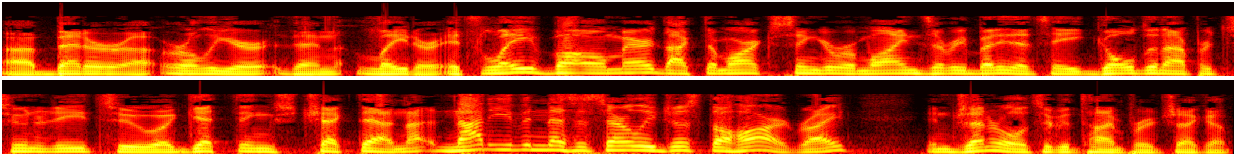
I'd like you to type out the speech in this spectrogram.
uh, better uh, earlier than later. It's Lave Ba'omer. Dr. Mark Singer reminds everybody that's a golden opportunity to uh, get things checked out. Not not even necessarily just the heart, right? In general, it's a good time for a checkup.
